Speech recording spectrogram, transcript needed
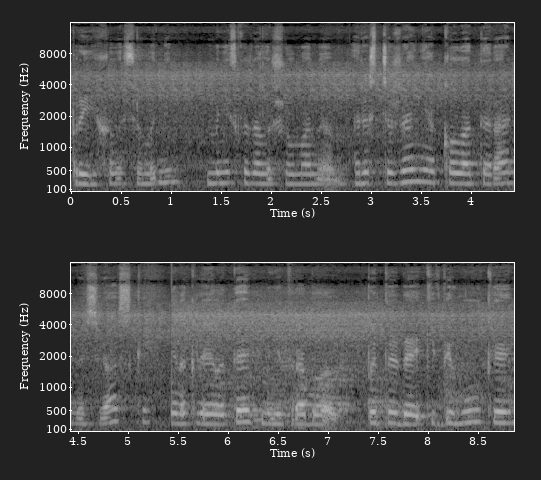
приїхала сьогодні. Мені сказали, що у мене розтяження колатеральної зв'язки. Мені наклеїли тейп, мені треба пити деякі пігулки.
